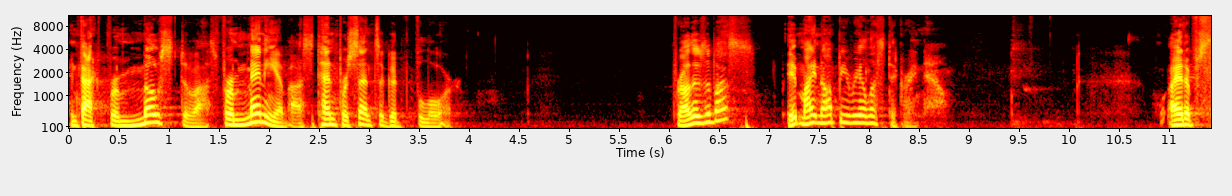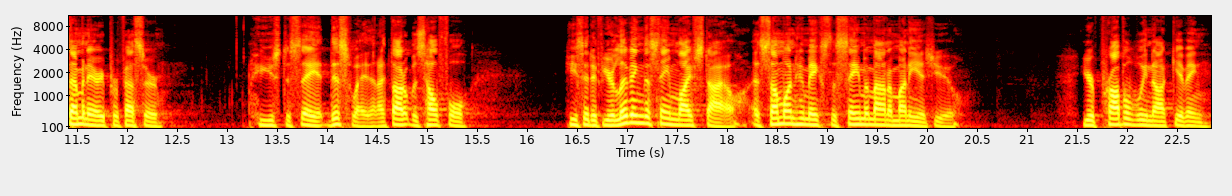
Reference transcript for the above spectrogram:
In fact, for most of us, for many of us, 10% is a good floor. For others of us, it might not be realistic right now. I had a seminary professor who used to say it this way, and I thought it was helpful he said, if you're living the same lifestyle as someone who makes the same amount of money as you, you're probably not giving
